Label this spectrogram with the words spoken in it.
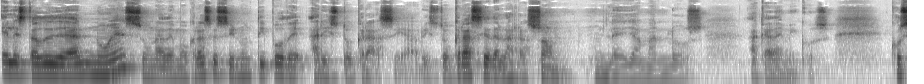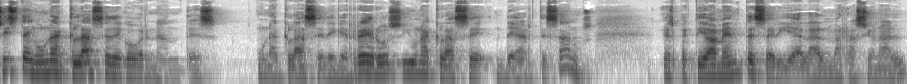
El Estado ideal no es una democracia, sino un tipo de aristocracia, aristocracia de la razón, le llaman los académicos. Consiste en una clase de gobernantes, una clase de guerreros y una clase de artesanos. Respectivamente sería el alma racional,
